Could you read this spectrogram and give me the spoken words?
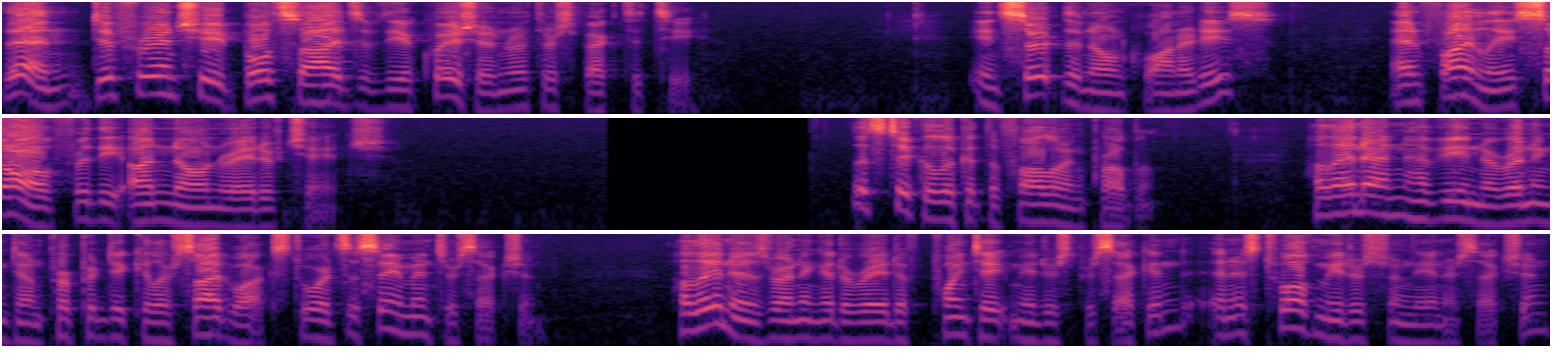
Then, differentiate both sides of the equation with respect to t. Insert the known quantities, and finally solve for the unknown rate of change. Let's take a look at the following problem. Helena and Haveen are running down perpendicular sidewalks towards the same intersection. Helena is running at a rate of 0.8 meters per second and is 12 meters from the intersection,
